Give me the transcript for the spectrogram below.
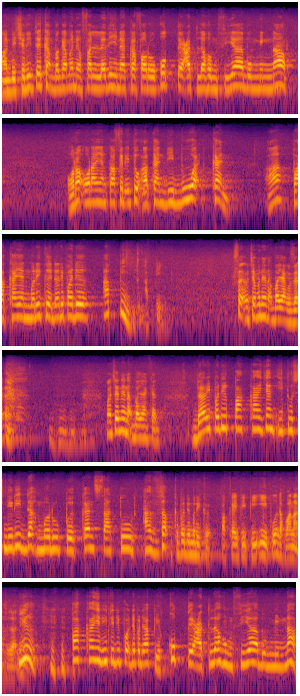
ha, diceritakan bagaimana falladzina kafaru qutti'at lahum thiyabun min nar orang-orang yang kafir itu akan dibuatkan ha, pakaian mereka daripada api Api. Ustaz macam mana nak bayang Ustaz macam mana nak bayangkan daripada pakaian itu sendiri dah merupakan satu azab kepada mereka Pakai PPE pun dah panas Ustaz. Ya. Pakaian itu dibuat daripada api. Qutti'at lahum thiyabun min nar.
